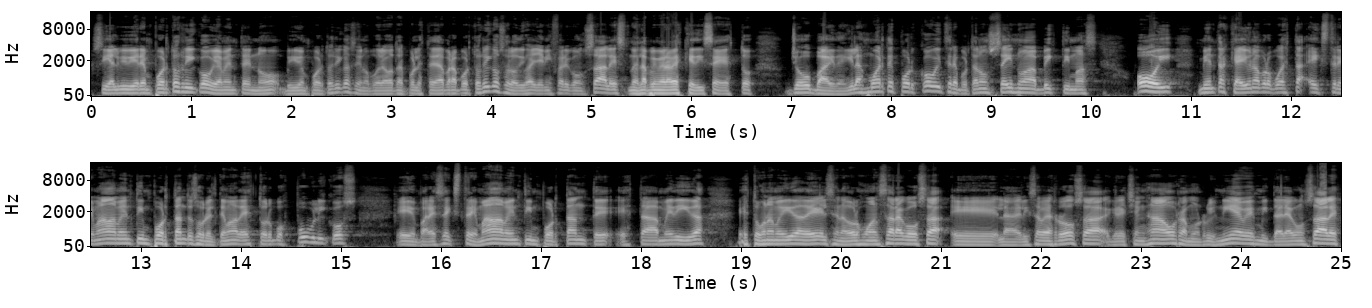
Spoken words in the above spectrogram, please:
Si él viviera en Puerto Rico, obviamente no vive en Puerto Rico, si no podría votar por la estadidad para Puerto Rico, se lo dijo a Jennifer González. No es la primera vez que dice esto Joe Biden. Y las muertes por COVID se reportaron seis nuevas víctimas hoy, mientras que hay una propuesta extremadamente importante sobre el tema de estorbos públicos. Eh, me parece extremadamente importante esta medida. Esto es una medida del senador Juan Zaragoza, eh, la Elizabeth Rosa, Gretchen House, Ramón Ruiz Nieves, Migdalia González.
